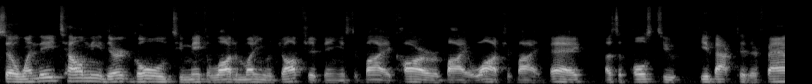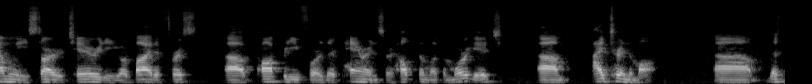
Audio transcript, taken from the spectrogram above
So when they tell me their goal to make a lot of money with drop shipping is to buy a car or buy a watch or buy a bag, as opposed to give back to their family, start a charity, or buy the first uh, property for their parents or help them with a mortgage, um, I turn them off. Uh, the,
